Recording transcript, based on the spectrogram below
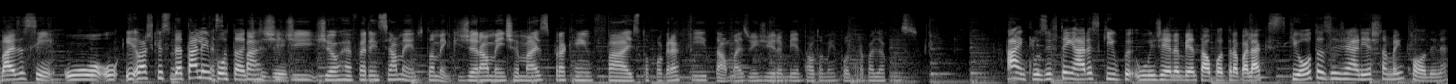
Mas assim, o, o- eu acho que esse detalhe é importante Essa parte dizer. de georreferenciamento também, que geralmente é mais para quem faz topografia e tal, mas o engenheiro ambiental também pode trabalhar com isso. Ah, inclusive tem áreas que o, o engenheiro ambiental pode trabalhar que, que outras engenharias também podem, né?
